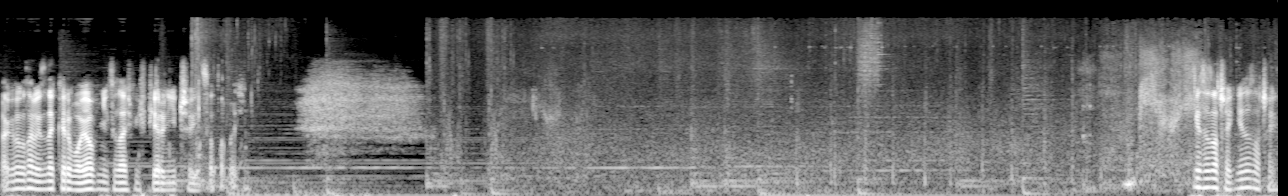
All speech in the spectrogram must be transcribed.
Jak no, tam jest necker wojownik, to dać mi wpierniczy i co to będzie? Nie zaznaczaj, nie zaznaczaj.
